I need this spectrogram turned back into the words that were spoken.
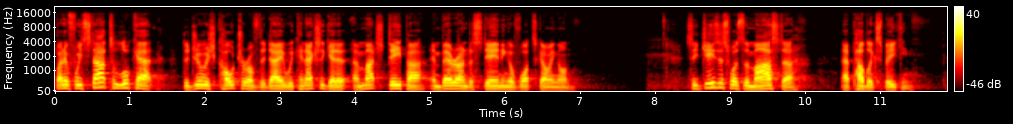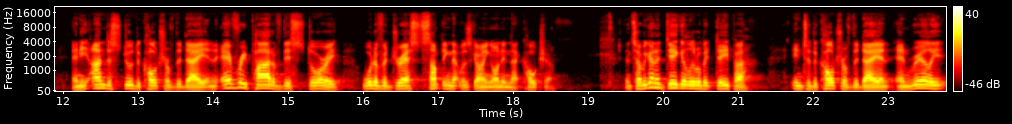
But if we start to look at the Jewish culture of the day, we can actually get a, a much deeper and better understanding of what's going on. See, Jesus was the master at public speaking, and he understood the culture of the day, and every part of this story would have addressed something that was going on in that culture. And so we're going to dig a little bit deeper into the culture of the day and, and really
